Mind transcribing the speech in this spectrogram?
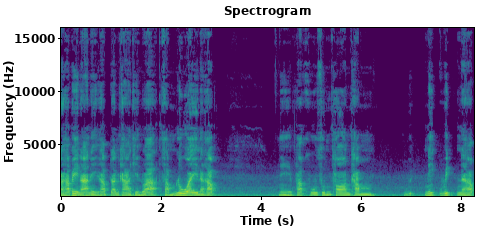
นะครับพี่นะนี่ครับ ด้านข้างเขียนว่าสำรวยนะครับ นี่พระครูสุนทรธรรมนิวิทย์นะครับ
